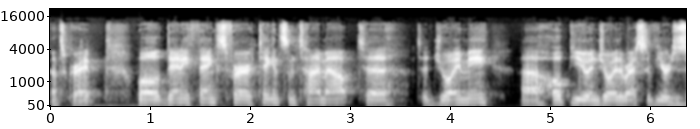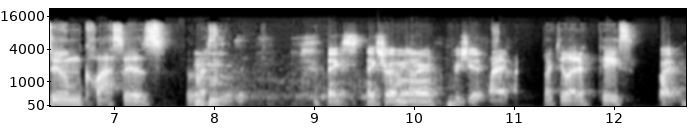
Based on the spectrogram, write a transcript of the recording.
That's great. Well, Danny, thanks for taking some time out to to join me. Uh, hope you enjoy the rest of your Zoom classes for the rest of the week. Thanks. Thanks for having me on, Aaron. Appreciate it. All right. Talk to you later. Peace. Bye.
